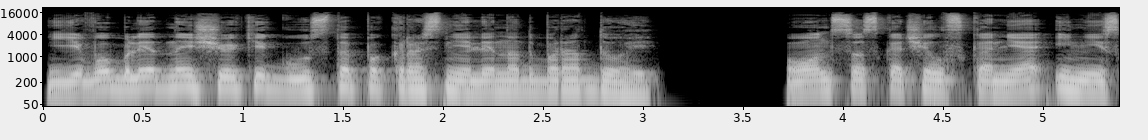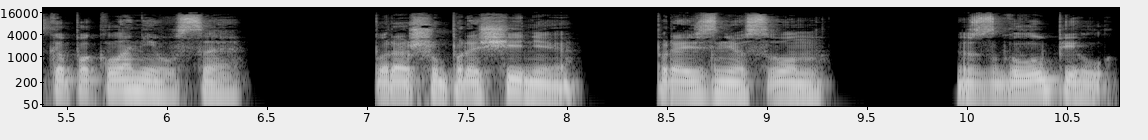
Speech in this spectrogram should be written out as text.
Его бледные щеки густо покраснели над бородой. Он соскочил с коня и низко поклонился. «Прошу прощения», – произнес он. «Сглупил.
